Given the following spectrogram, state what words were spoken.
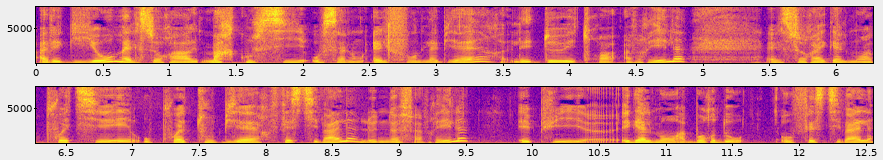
Avec Guillaume, elle sera à Marcoussis au salon Elfond de la bière les 2 et 3 avril. Elle sera également à Poitiers au Poitou Bière Festival le 9 avril. Et puis euh, également à Bordeaux au festival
